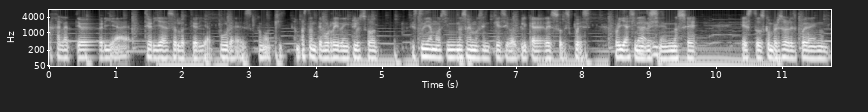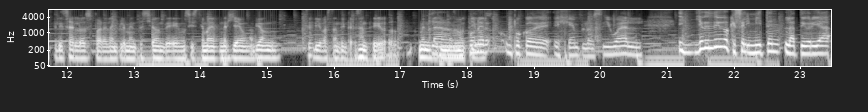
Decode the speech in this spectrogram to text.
ajá, la teoría, teoría, solo teoría pura, es como que bastante aburrido. Incluso estudiamos y no sabemos en qué se va a aplicar eso después. Pero ya si Claro, nos dicen, no sé, estos conversores pueden utilizarlos para la implementación de un sistema de energía en un avión, sería bastante interesante. o menos Claro, ¿no? poner un poco de ejemplos, igual. Y yo digo que se limiten la teoría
